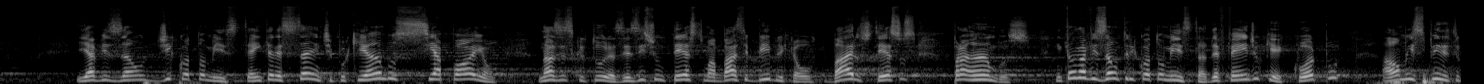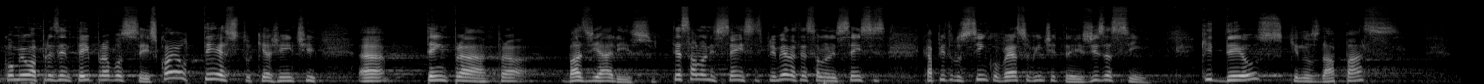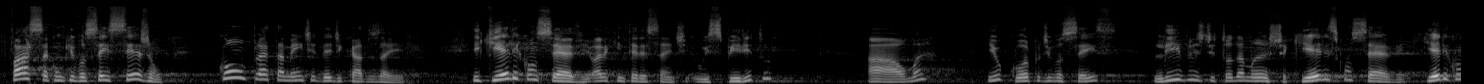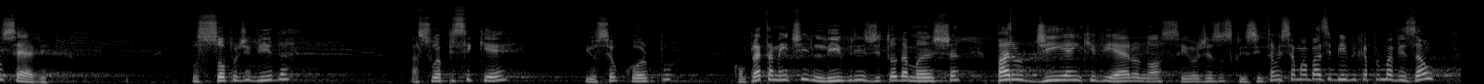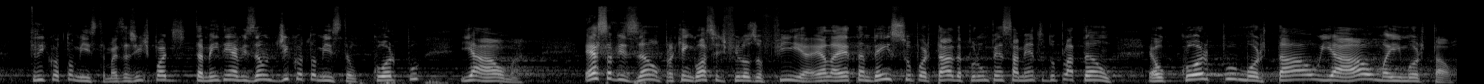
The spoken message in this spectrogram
e a visão dicotomista. É interessante porque ambos se apoiam nas Escrituras. Existe um texto, uma base bíblica, ou vários textos, para ambos. Então, na visão tricotomista, defende o quê? Corpo, alma e espírito, como eu apresentei para vocês. Qual é o texto que a gente ah, tem para basear isso? Tessalonicenses, 1 Tessalonicenses, capítulo 5, verso 23, diz assim: Que Deus, que nos dá paz, faça com que vocês sejam completamente dedicados a Ele e que ele conserve, olha que interessante, o espírito, a alma e o corpo de vocês livres de toda mancha, que eles conservem, que ele conserve o sopro de vida, a sua psique e o seu corpo completamente livres de toda mancha para o dia em que vier o nosso Senhor Jesus Cristo. Então isso é uma base bíblica para uma visão tricotomista, mas a gente pode também ter a visão dicotomista, o corpo e a alma. Essa visão, para quem gosta de filosofia, ela é também suportada por um pensamento do Platão. É o corpo mortal e a alma imortal.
